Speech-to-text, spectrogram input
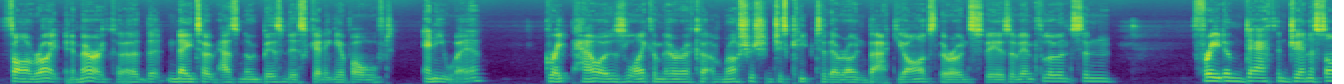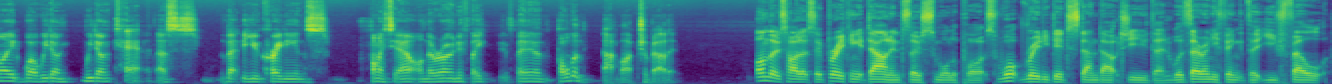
far right in America that NATO has no business getting involved anywhere. Great powers like America and Russia should just keep to their own backyards, their own spheres of influence, and freedom, death, and genocide. Well, we don't we don't care. That's let the Ukrainians fight it out on their own if they if they're bothered that much about it. On those highlights, so breaking it down into those smaller parts, what really did stand out to you then? Was there anything that you felt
